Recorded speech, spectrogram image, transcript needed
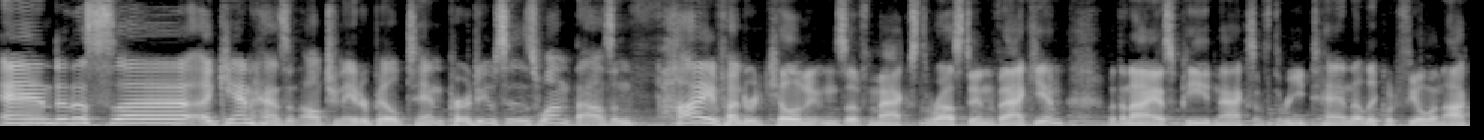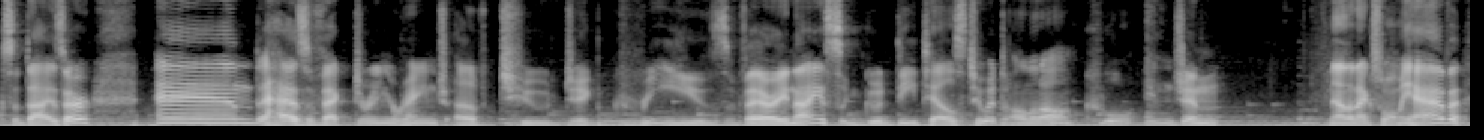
and this uh, again has an alternator built in, produces 1,500 kilonewtons of max thrust in vacuum, with an ISP max of 310, liquid fuel and oxidizer, and has a vectoring range of 2 degrees. Very nice, good details to it, all in all, cool engine. Now the next one we have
